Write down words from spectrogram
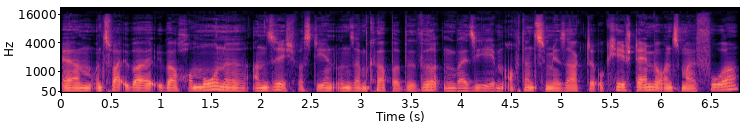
Ähm, und zwar über, über Hormone an sich, was die in unserem Körper bewirken, weil sie eben auch dann zu mir sagte, okay, stellen wir uns mal vor,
